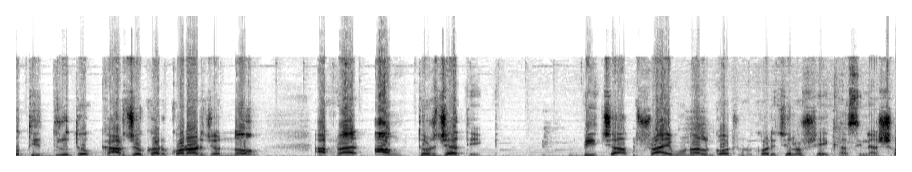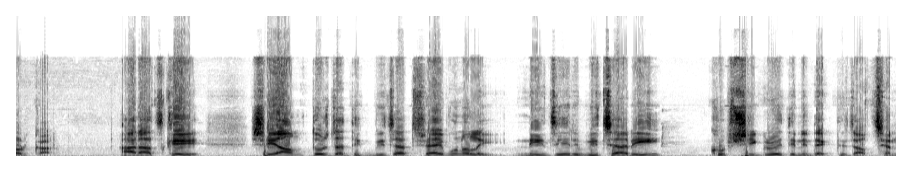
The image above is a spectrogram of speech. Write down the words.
অতি দ্রুত কার্যকর করার জন্য আপনার আন্তর্জাতিক বিচার ট্রাইব্যুনাল গঠন করেছিল শেখ হাসিনা সরকার। আর আজকে সেই আন্তর্জাতিক বিচার ট্রাইব্যুনালেই নিজের বিচারই খুব শীঘ্রই তিনি দেখতে যাচ্ছেন।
